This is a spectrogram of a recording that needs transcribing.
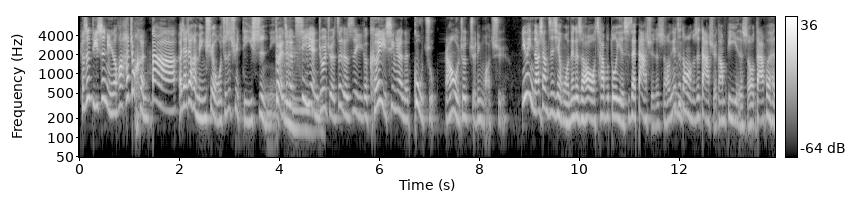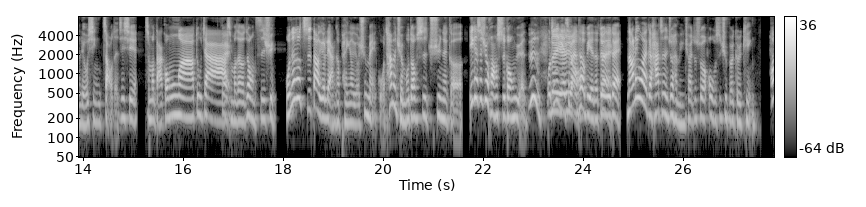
可是迪士尼的话，它就很大啊，而且就很明确，我就是去迪士尼。对这个企业，你就会觉得这个是一个可以信任的雇主，然后我就决定我要去。因为你知道，像之前我那个时候，差不多也是在大学的时候，因为这通常都是大学刚毕业的时候，大家会很流行找的这些什么打工啊、度假啊什么的这种资讯。我那时候知道有两个朋友有去美国，他们全部都是去那个，一个是去黄石公园，嗯，我的也，也是蛮特别的，对对对。然后另外一个他真的就很明确，就说哦，我是去 Burger King，哦，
